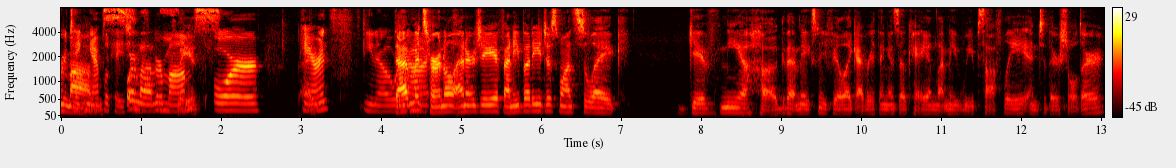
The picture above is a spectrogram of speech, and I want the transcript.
we're taking moms. applications, Or moms. or moms, or parents. You know, we're that not- maternal energy, if anybody just wants to like give me a hug that makes me feel like everything is okay and let me weep softly into their shoulder,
